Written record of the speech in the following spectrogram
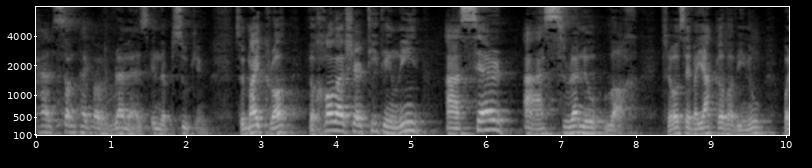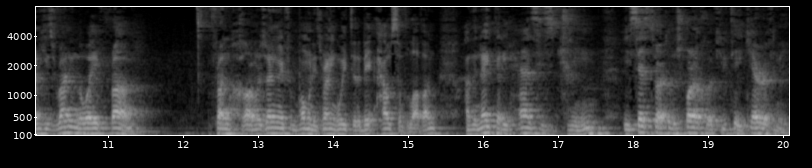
had some type of remez in the psukim. So Mikra, the chol asher titin li, aser asrenu lach. Yaakov Avinu, when he's running away from from Chom, he's running away from home and he's running away to the house of Lavan. On the night that he has his dream, he says to HaKadosh Baruch Hu, if you take care of me,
